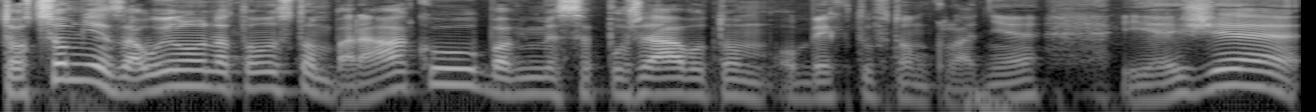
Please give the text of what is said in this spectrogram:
To, co mě zaujalo na tom, tom baráku, bavíme se pořád o tom objektu v tom Kladně, je, že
